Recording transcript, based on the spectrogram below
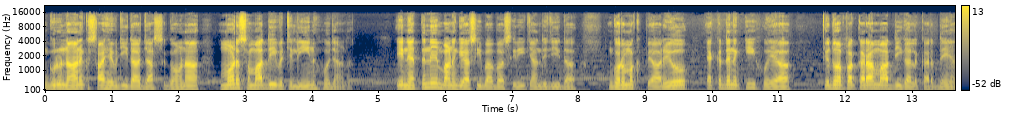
ਗੁਰੂ ਨਾਨਕ ਸਾਹਿਬ ਜੀ ਦਾ ਜਸ ਗਾਉਣਾ, ਮੁੜ ਸਮਾਧੀ ਵਿੱਚ ਲੀਨ ਹੋ ਜਾਣਾ। ਇਹ ਨਿਤਨੇ ਬਣ ਗਿਆ ਸੀ ਬਾਬਾ ਸ੍ਰੀ ਚੰਦ ਜੀ ਦਾ। ਗੁਰਮੁਖ ਪਿਆਰਿਓ, ਇੱਕ ਦਿਨ ਕੀ ਹੋਇਆ? ਜਦੋਂ ਆਪਾਂ ਕਰਾਮਾਤ ਦੀ ਗੱਲ ਕਰਦੇ ਆਂ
